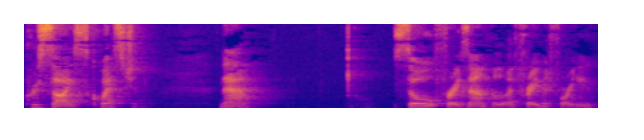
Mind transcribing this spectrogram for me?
precise question. Now, so for example, I frame it for you.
